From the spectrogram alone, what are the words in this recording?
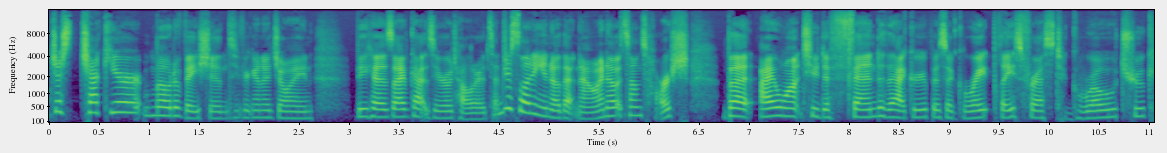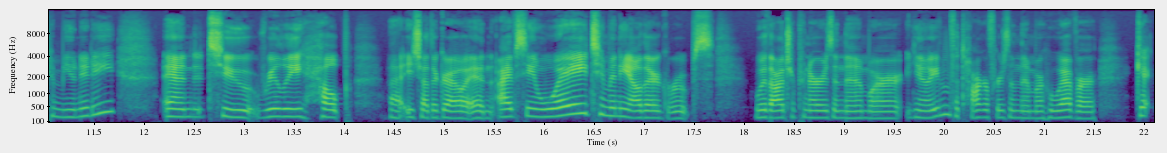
just check your motivations if you're going to join because I've got zero tolerance. I'm just letting you know that now. I know it sounds harsh, but I want to defend that group as a great place for us to grow true community and to really help uh, each other grow. And I've seen way too many other groups with entrepreneurs in them or you know even photographers in them or whoever get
